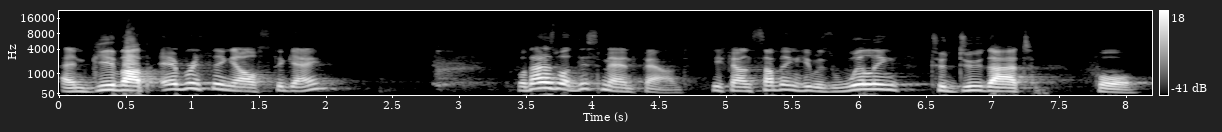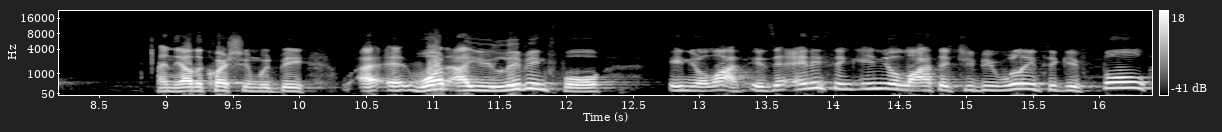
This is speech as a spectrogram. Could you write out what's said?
and give up everything else to gain? Well, that is what this man found. He found something he was willing to do that for. And the other question would be uh, uh, what are you living for in your life? Is there anything in your life that you'd be willing to give full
